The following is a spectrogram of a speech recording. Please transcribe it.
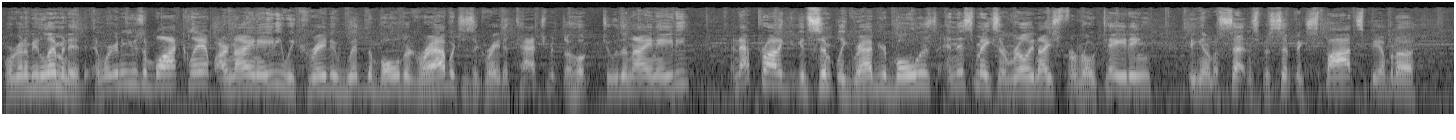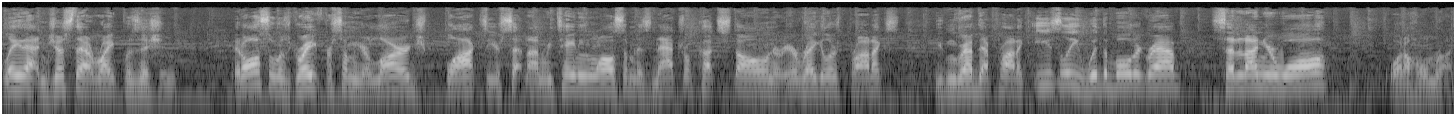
We're gonna be limited and we're gonna use a block clamp. Our 980 we created with the boulder grab, which is a great attachment to hook to the 980. And that product, you can simply grab your boulders, and this makes it really nice for rotating, being able to set in specific spots, be able to lay that in just that right position. It also is great for some of your large blocks that you're setting on retaining walls, some of this natural cut stone or irregular products. You can grab that product easily with the boulder grab, set it on your wall. What a home run.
